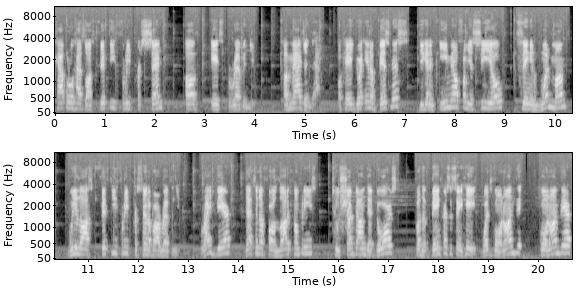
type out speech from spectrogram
Capital has lost 53% of its revenue. Imagine that. Okay, you're in a business, you get an email from your CEO saying in one month, we lost 53% of our revenue. Right there, that's enough for a lot of companies to shut down their doors for the bankers to say, hey, what's going on there? Going on there?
